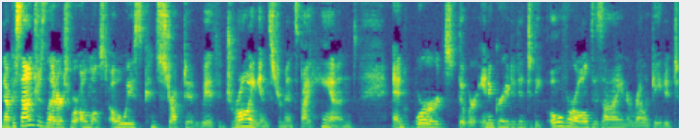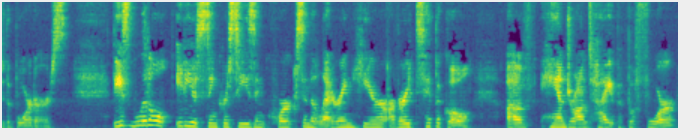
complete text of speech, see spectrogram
Now, Cassandra's letters were almost always constructed with drawing instruments by hand, and words that were integrated into the overall design or relegated to the borders. These little idiosyncrasies and quirks in the lettering here are very typical of hand drawn type before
